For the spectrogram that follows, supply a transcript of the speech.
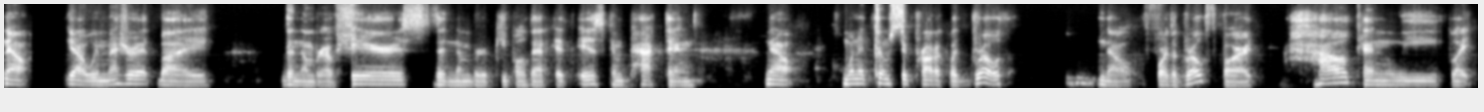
Now, yeah, we measure it by the number of shares, the number of people that it is impacting. Now, when it comes to product led growth, now for the growth part, how can we like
